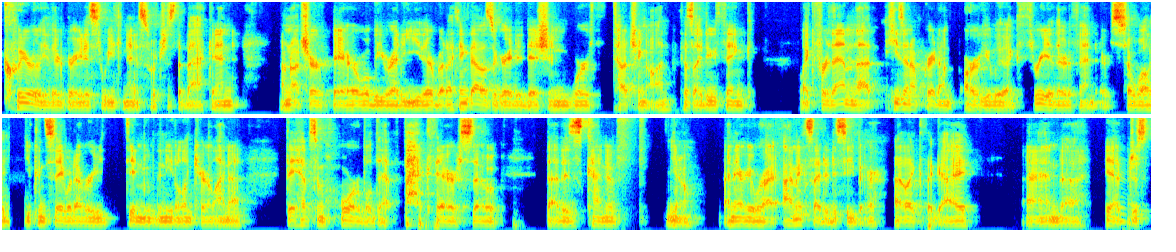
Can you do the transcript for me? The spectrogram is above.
clearly their greatest weakness, which is the back end. I'm not sure if Bear will be ready either, but I think that was a great addition worth touching on because I do think like for them that he's an upgrade on arguably like three of their defenders. So while you can say whatever he did move the needle in Carolina, they have some horrible depth back there. So that is kind of, you know, an area where I, am excited to see Bear. I like the guy. And uh, yeah, just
